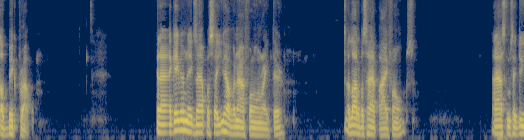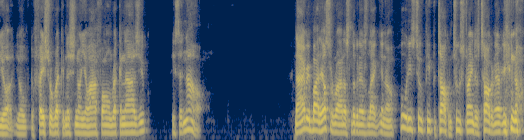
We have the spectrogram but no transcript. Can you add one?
a big problem. And I gave him the example, say, you have an iPhone right there. A lot of us have iPhones. I asked him, say, do your, your the facial recognition on your iPhone recognize you? He said, no. Now everybody else around us looking at us like, you know, who are these two people talking? Two strangers talking. Every, you know,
